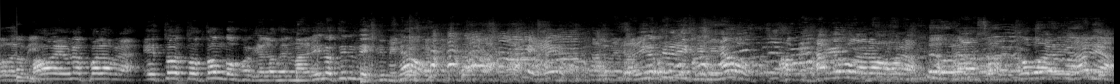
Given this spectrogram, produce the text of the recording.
Vamos a ver unas palabras. Esto es totondo porque los del Madrid nos tienen discriminados. Los del Madrid nos tienen discriminados. A pesar que hemos ganado ahora la Supercopa de Bulgaria.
